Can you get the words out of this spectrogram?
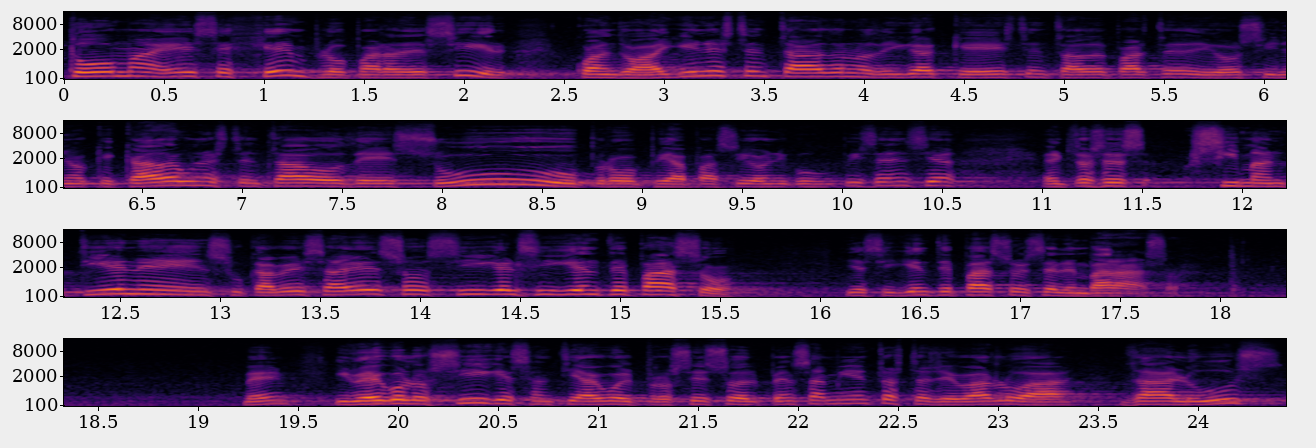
toma ese ejemplo para decir, cuando alguien es tentado, no diga que es tentado de parte de Dios, sino que cada uno es tentado de su propia pasión y concupiscencia. Entonces, si mantiene en su cabeza eso, sigue el siguiente paso. Y el siguiente paso es el embarazo. Y luego lo sigue Santiago el proceso del pensamiento hasta llevarlo a dar a luz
